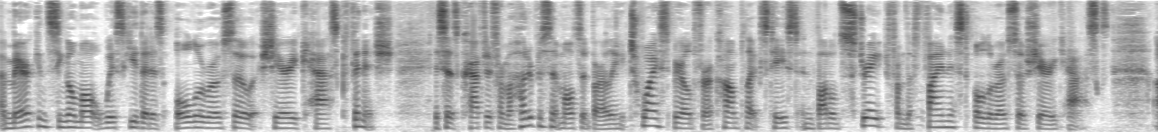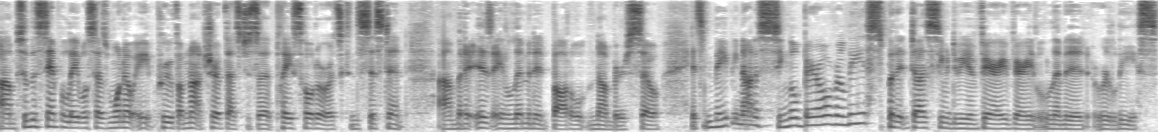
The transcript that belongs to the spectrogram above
American single malt whiskey that is Oloroso sherry cask finish. It says crafted from 100% malted barley, twice barreled for a complex taste, and bottled straight from the finest Oloroso sherry casks. Um, so, the sample sample label says 108 proof. I'm not sure if that's just a placeholder or it's consistent, um, but it is a limited bottle number. So it's maybe not a single barrel release, but it does seem to be a very, very limited release.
